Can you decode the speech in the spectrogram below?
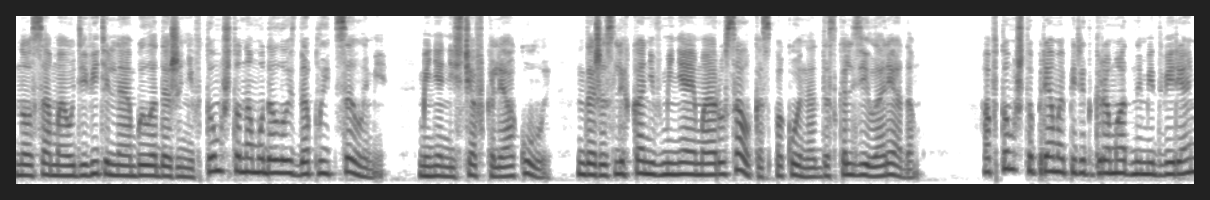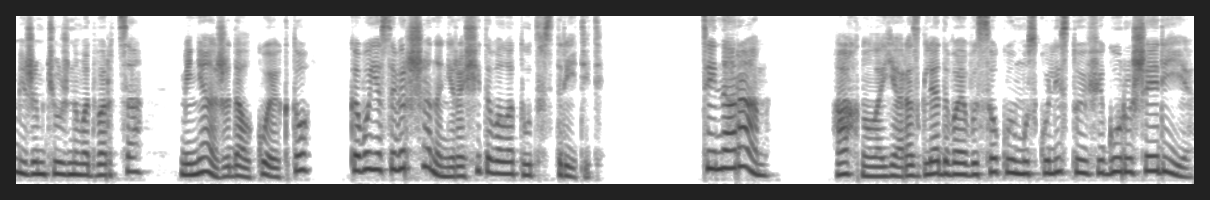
Но самое удивительное было даже не в том, что нам удалось доплыть целыми. Меня не счавкали акулы. Даже слегка невменяемая русалка спокойно доскользила рядом. А в том, что прямо перед громадными дверями жемчужного дворца меня ожидал кое-кто, кого я совершенно не рассчитывала тут встретить. «Тейнаран!» — ахнула я, разглядывая высокую мускулистую фигуру Шерия,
